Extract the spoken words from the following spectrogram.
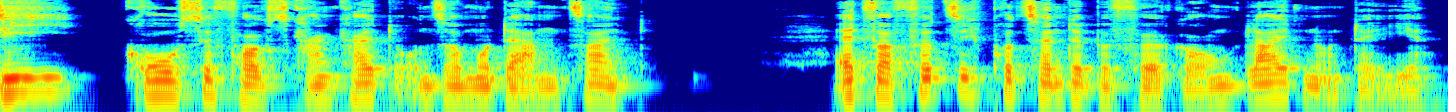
die große Volkskrankheit unserer modernen Zeit. Etwa 40 Prozent der Bevölkerung leiden unter ihr.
